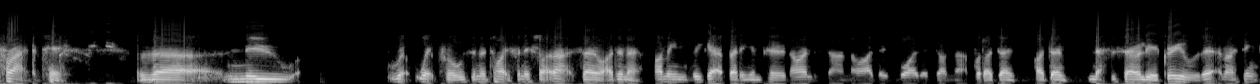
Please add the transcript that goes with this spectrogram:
practice the new whip rules in a tight finish like that. So I don't know. I mean, we get a betting in period. I understand why, they, why they've done that, but I don't. I don't necessarily agree with it. And I think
